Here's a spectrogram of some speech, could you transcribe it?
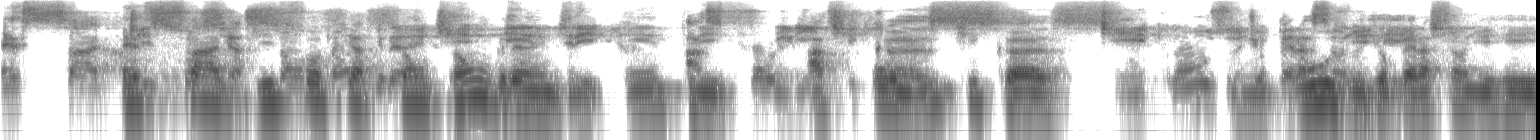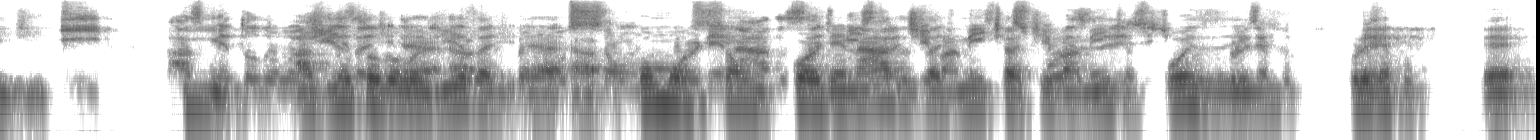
essa essa dissociação, dissociação tão grande entre entre as as políticas, de uso de operação uso de, de operação de rede rede, as e metodologias, as metodologias, a, a- a- como são como são coordenadas, administrativamente as coisas, administrativamente as coisas. por e, exemplo, Por exemplo, é,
